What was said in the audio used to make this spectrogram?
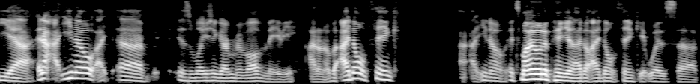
Yeah, and I, you know, I uh, is the Malaysian government involved? Maybe I don't know, but I don't think, I, you know, it's my own opinion. I don't, I don't think it was, uh,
